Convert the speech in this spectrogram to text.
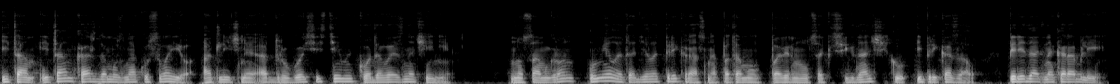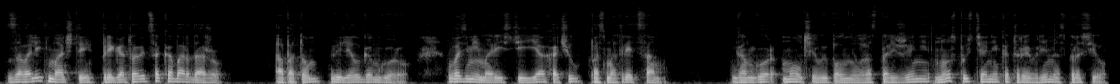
и там, и там каждому знаку свое, отличное от другой системы кодовое значение. Но сам Грон умел это делать прекрасно, потому повернулся к сигнальщику и приказал «Передать на корабли, завалить мачты, приготовиться к абордажу». А потом велел Гамгору. «Возьми, Маристи, я хочу посмотреть сам». Гамгор молча выполнил распоряжение, но спустя некоторое время спросил.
